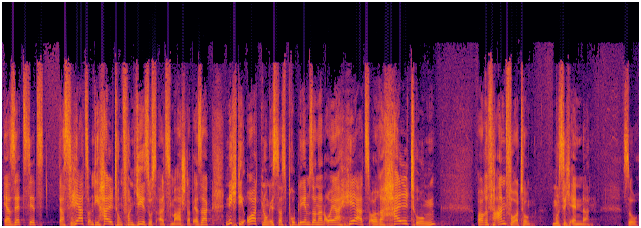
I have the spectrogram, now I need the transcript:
er setzt jetzt das Herz und die Haltung von Jesus als Maßstab. Er sagt, nicht die Ordnung ist das Problem, sondern euer Herz, eure Haltung, eure Verantwortung muss sich ändern. So.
